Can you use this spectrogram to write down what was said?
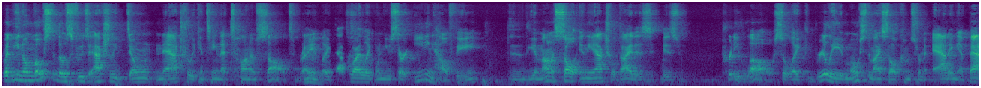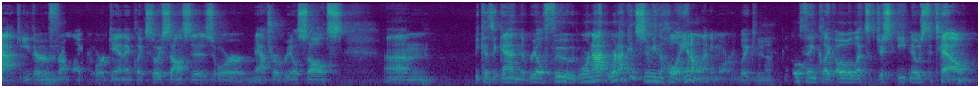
but you know, most of those foods actually don't naturally contain a ton of salt, right? Mm. Like that's why, like when you start eating healthy, the, the, amount of salt in the actual diet is is pretty low. So like really, most of my salt comes from adding it back, either mm. from like organic, like soy sauces, or natural real salts. Um, because again, the real food, we're not we're not consuming the whole animal anymore. Like yeah people think like, oh, let's just eat nose to tail.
